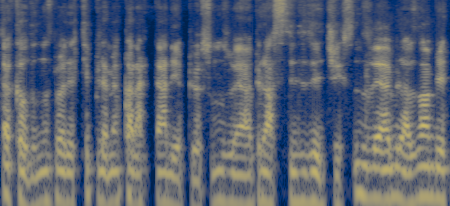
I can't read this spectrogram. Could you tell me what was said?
takıldınız böyle tipleme karakter yapıyorsunuz veya biraz stilize edeceksiniz veya birazdan bir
